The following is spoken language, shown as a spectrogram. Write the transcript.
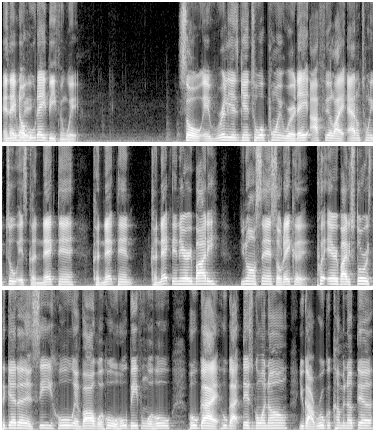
and they know who they beefing with. So it really is getting to a point where they, I feel like Adam Twenty Two is connecting, connecting, connecting everybody. You know what I'm saying? So they could put everybody's stories together and see who involved with who, who beefing with who, who got who got this going on. You got Ruger coming up there.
